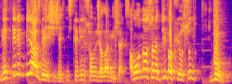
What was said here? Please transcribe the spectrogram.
Netlerin biraz değişecek. İstediğin sonucu alamayacaksın. Ama ondan sonra bir bakıyorsun, bum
